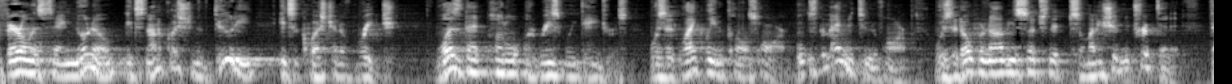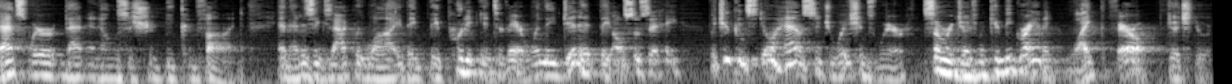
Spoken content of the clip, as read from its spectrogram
Farrell is saying, no, no, it's not a question of duty. It's a question of breach. Was that puddle unreasonably dangerous? Was it likely to cause harm? What was the magnitude of harm? Was it open and obvious such that somebody shouldn't have tripped in it? That's where that analysis should be confined. And that is exactly why they put it into there. When they did it, they also said, hey, but you can still have situations where summary judgment can be granted, like the Farrell, Judge Stewart.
